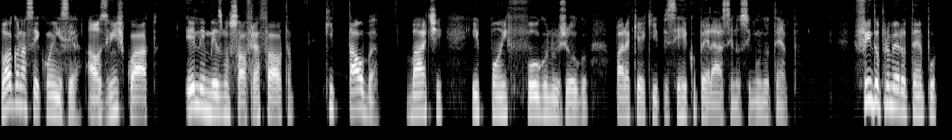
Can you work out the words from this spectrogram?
Logo na sequência, aos 24, ele mesmo sofre a falta, que Talba bate e põe fogo no jogo para que a equipe se recuperasse no segundo tempo. Fim do primeiro tempo,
